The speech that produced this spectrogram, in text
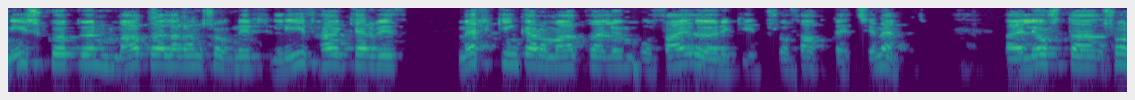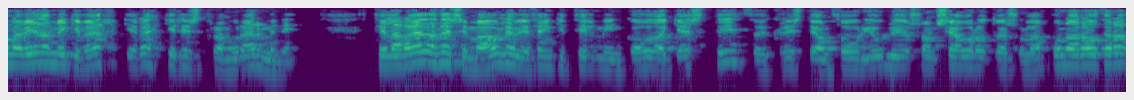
nýsköpun, matvælaransóknir, lífhagkerfið, merkingar á matvælum og fæðuöryggi, svo fátt eitt sé nefnt. Það er ljóst að svona viðamikið verk er ekki hrist fram úr erminni. Til að ræða þessi mál hef ég fengið til mín góða gesti, þau Kristján Þór Júliusson, sjávarótvers og landbúnaðaráþara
